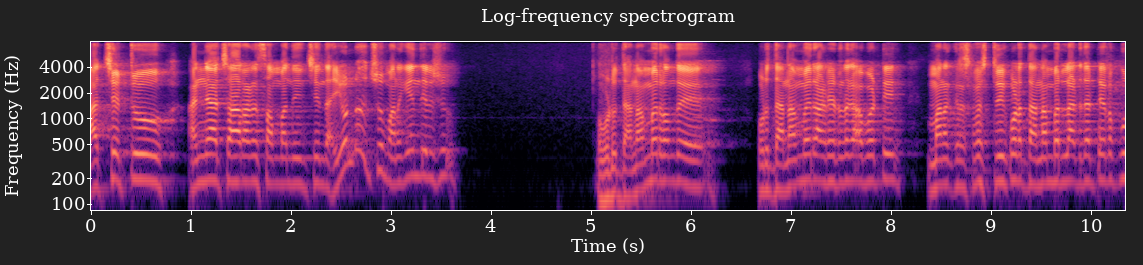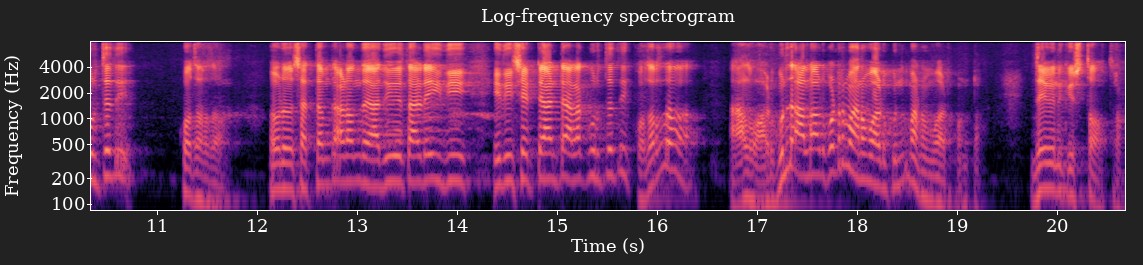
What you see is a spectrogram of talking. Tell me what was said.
ఆ చెట్టు అన్యాచారానికి సంబంధించింది. అయి ఉండొచ్చు మనకేం తెలుసు? ఇప్పుడు ధనంబరి ఉంది. ఇప్పుడు ధనంబర్ ఆడేది కాబట్టి మన క్రిస్మస్ ట్రీ కూడా ధనంబరి లాంటిదంటే ఇలా కూర్చుంది. కుదరదు. ఇప్పుడు సత్యం తాడ ఉంది అది తాడే ఇది ఇది చెట్టు అంటే అలా కూర్చుంది. కుదరదు. వాళ్ళు వాడుకుంటే వాళ్ళు వాడుకుంటారు మనం వాడుకుని మనం వాడుకుంటాం. దేవునికి స్తోత్రం.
